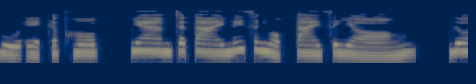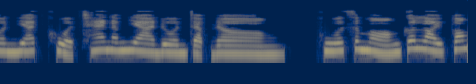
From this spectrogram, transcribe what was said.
บูเอกภพ ยามจะตายไม่สงบตายสยอง โดนยัดขวดแช่น้ำยาโดนจับดอง หัวสมองก็ลอยป้อง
